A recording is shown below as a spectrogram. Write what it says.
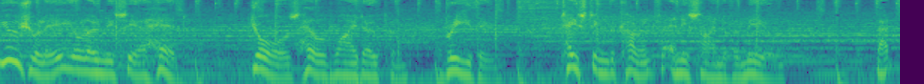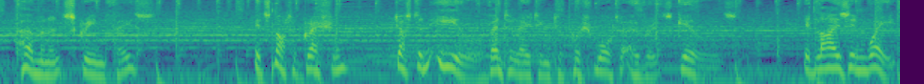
Usually you'll only see a head, jaws held wide open, breathing, tasting the current for any sign of a meal. That permanent scream face? It's not aggression, just an eel ventilating to push water over its gills. It lies in wait,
